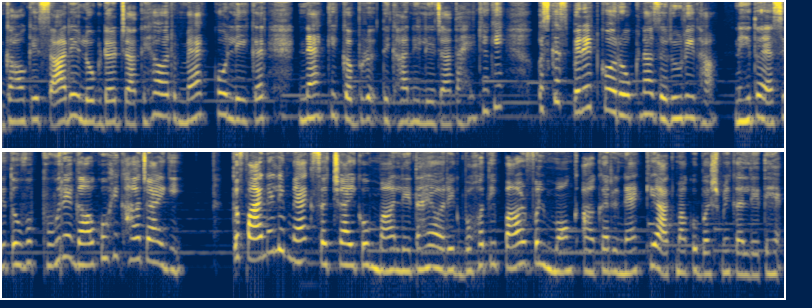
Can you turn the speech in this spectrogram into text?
गाँव के सारे लोग डर जाते हैं और मैक को लेकर नैक की कब्र दिखाने ले जाता है, क्योंकि उसके स्पिरिट को रोकना ज़रूरी था, नहीं तो ऐसे तो वो पूरे गाँव को ही खा जाएगी। तो फाइनली मैक सच्चाई को मान लेता है और एक बहुत ही पावरफुल मॉन्क आकर नैक की आत्मा को बश में कर लेते हैं।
